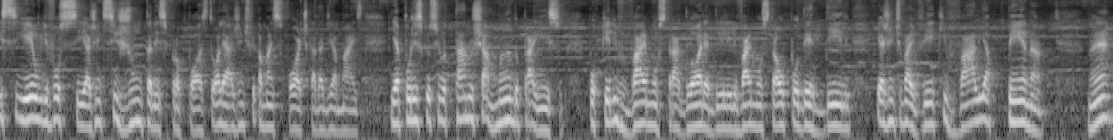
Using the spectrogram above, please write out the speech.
E se eu e você a gente se junta nesse propósito, olha, a gente fica mais forte cada dia mais. E é por isso que o Senhor está nos chamando para isso, porque Ele vai mostrar a glória dele, Ele vai mostrar o poder dele, e a gente vai ver que vale a pena, né?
